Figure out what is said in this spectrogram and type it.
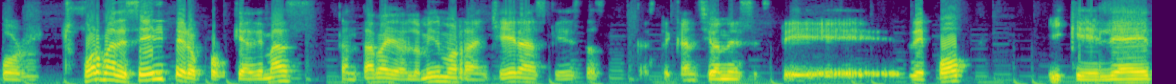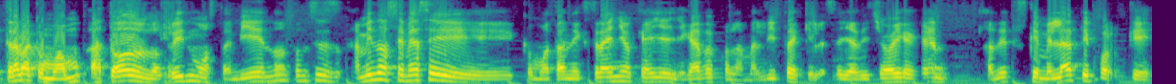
por su forma de ser, pero porque además cantaba lo mismo rancheras que estas este, canciones este, de pop y que le traba como a, todos los ritmos también, ¿no? Entonces, a mí no se me hace como tan extraño que haya llegado con la maldita que les haya dicho, oigan, la neta es que me late porque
